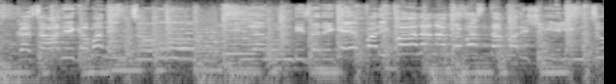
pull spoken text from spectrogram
ఒక్కసారి గమనించు. ఇళ్ళ నుండి జరిగే పరిపాలన వ్యవస్థ పరిశీలించు.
